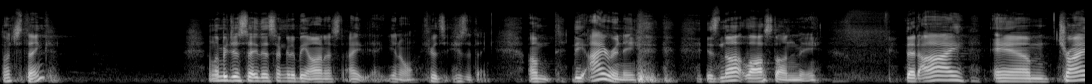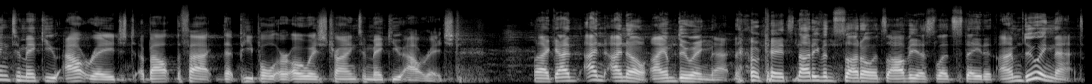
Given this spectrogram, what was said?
Don't you think? And let me just say this, I'm going to be honest. I, you know, here's, here's the thing. Um, the irony is not lost on me that I am trying to make you outraged about the fact that people are always trying to make you outraged. Like, I, I, I know, I am doing that. Okay, it's not even subtle, it's obvious, let's state it. I'm doing that.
